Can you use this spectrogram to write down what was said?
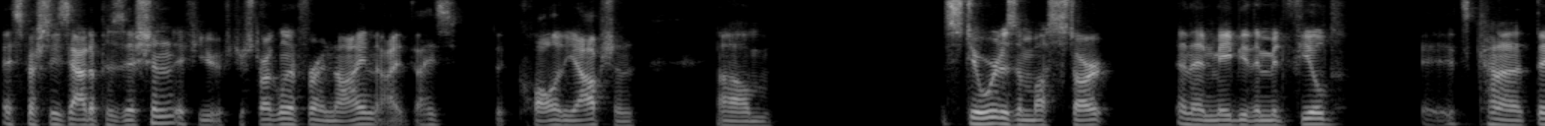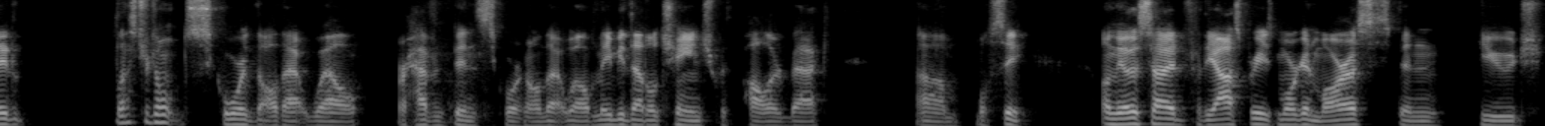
especially he's out of position. If you if you're struggling for a nine, I, I the quality option. Um, Steward is a must start, and then maybe the midfield. It's kind of they Leicester don't score all that well, or haven't been scoring all that well. Maybe that'll change with Pollard back. Um, we'll see. on the other side for the Ospreys, Morgan Morris has been huge.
